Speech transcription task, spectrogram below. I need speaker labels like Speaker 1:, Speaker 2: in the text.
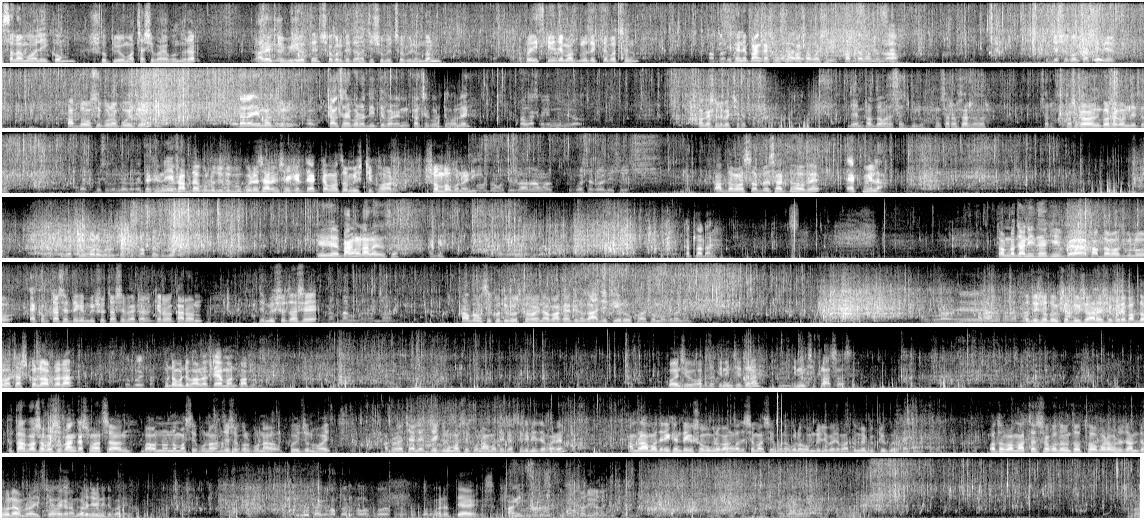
Speaker 1: আসসালামু আলাইকুম, সুপ্রিয় মাছ চাষি ভাই বন্ধুরা। আরও একটি ভিডিওতে সকলকে জানাচ্ছি শুভেচ্ছা, অভিনন্দন। আপনার স্ক্রিনে যে মাছগুলো দেখতে পাচ্ছেন, এখানে পাঙ্কাশ মাছের পাশাপাশি পাবদা মাছ আছে। যে সকল চাষিদের পাবদা মাছের কোনো প্রয়োজন, তারা এই মাছগুলো কালচার করা দিতে পারেন, কালচার করতে হলে। পাঙ্কাশ খেলে বেছে তো দেন পাবদা মাছের সাইজগুলো। Sir sir sir. গসা খাওয়ান গসা যেত না। দেখেন, এই পাবদাগুলো যদি পুকুরে ছাড়েন সেই ক্ষেত্রে একটা মাছও মিষ্টি খাওয়ার সম্ভাবনা নেই। পাবদা মাছ আপনার ছাড়তে হবে এক মিলা। দেখতে পাচ্ছেন বড় বড় সাইজের পাবদাগুলো এই বাংলা ঢালাই হয়েছে কাতলাটা। তো আমরা জানি দেখি পাবদা মাছগুলো একক চাষের থেকে মিশ্র চাষে বেটার কারণ যে মিশ্র চাষে পাবদা মাছের ক্ষতিগ্রস্ত হয় না বা কোনো গা জাতীয় রোগ হওয়ার সম্ভাবনা নেই। প্রতি শতাংশে দুইশো আড়াইশো করে পাবদা মাছ চাষ করলেও আপনারা মোটামুটি ভালো একটা অ্যামাউন্ট পাবেন। কয় ইঞ্চি পাবদা? তিন ইঞ্চি তো না? তিন ইঞ্চি প্লাস আছে। তো তার পাশাপাশি পাঙ্কাশ মাছ চান বা অন্য অন্য মাছের পোনা, যে সকল পোনা প্রয়োজন হয়, আপনারা চাইলে যে কোনো মাছের পোনা আমাদের কাছ থেকে নিতে পারেন। আমরা আমাদের এখান থেকে সমগ্র বাংলাদেশে মাছের পোনাগুলো হোম ডেলিভারির মাধ্যমে বিক্রি করে থাকি। অথবা মাছ চাষ সকল ধরনের তথ্য পরামর্শ জানতে হলে আমরা স্ক্রিন থেকে নাম্বারে জেনে নিতে পারেন। হয়ে হ্যালো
